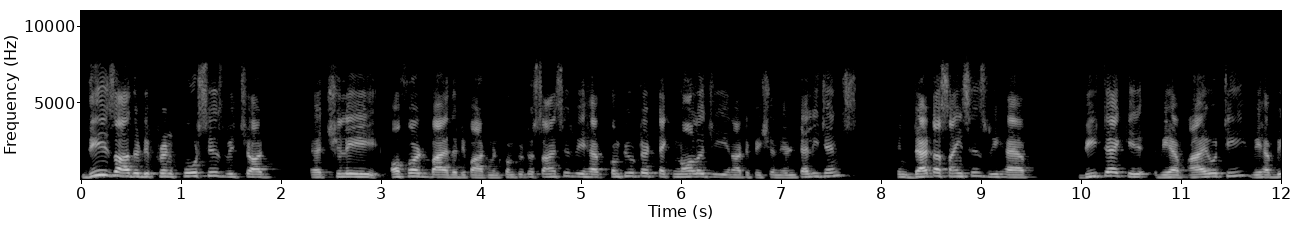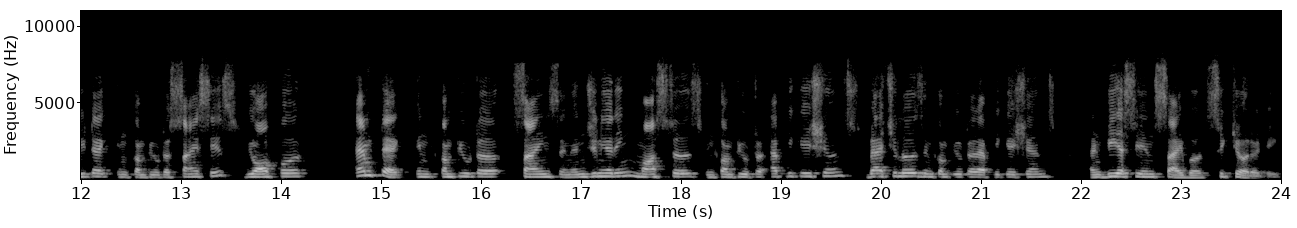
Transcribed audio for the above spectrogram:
these are the different courses which are actually offered by the Department of Computer Sciences. We have computer technology and artificial intelligence. In data sciences, we have BTech, we have IoT, we have BTech in computer sciences. We offer MTech in computer science and engineering, master's in computer applications, bachelor's in computer applications, and BSc in cyber security.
